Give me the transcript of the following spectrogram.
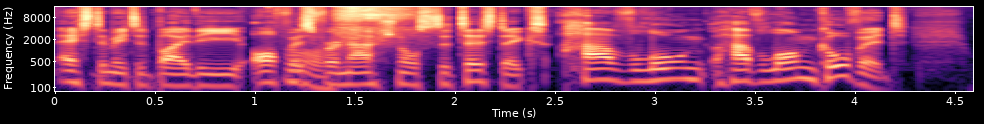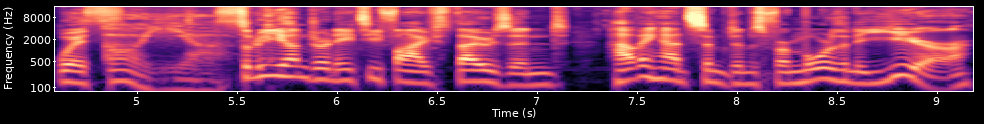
estimated by the Office for National Statistics, have long have long COVID, with oh 385,000 having had symptoms for more than a year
